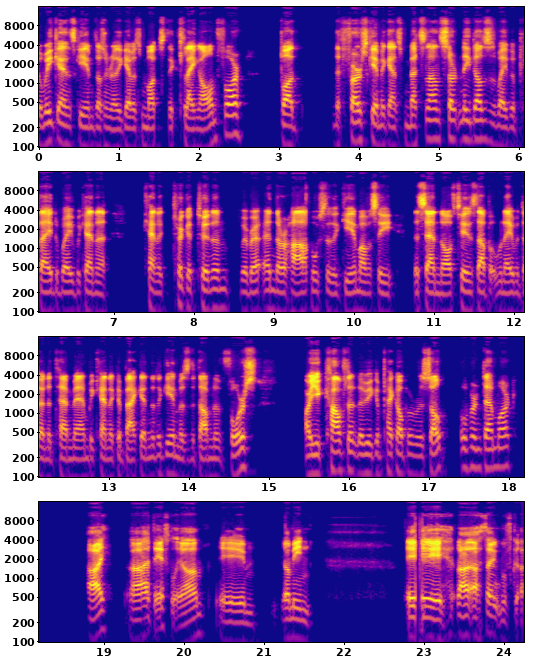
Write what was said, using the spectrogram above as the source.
the weekend's game doesn't really give us much to cling on for, but the first game against Midtjylland certainly does. The way we played, the way we kind of kind of took it to them. We were in their half most of the game. Obviously, the send off changed that, but when they went down to ten men, we kind of got back into the game as the dominant force. Are you confident that we can pick up a result over in Denmark? Aye, I definitely am. Um, I mean, uh, I, I, think we've got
